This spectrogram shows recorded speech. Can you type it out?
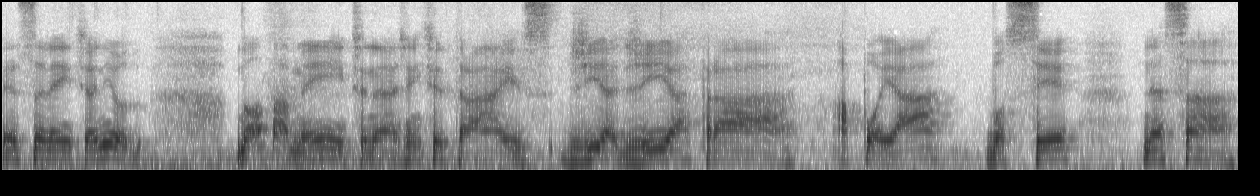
Excelente, Anildo. Novamente, né, a gente traz dia a dia para apoiar você nessa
